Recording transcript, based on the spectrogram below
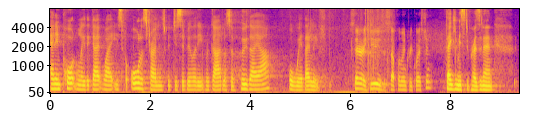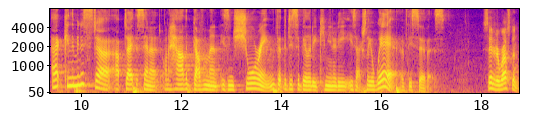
And importantly, the gateway is for all Australians with disability, regardless of who they are or where they live. Senator Hughes, a supplementary question. Thank you, Mr President. Uh, can the minister update the Senate on how the government is ensuring that the disability community is actually aware of this service? Senator Ruston.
